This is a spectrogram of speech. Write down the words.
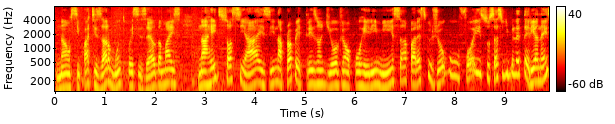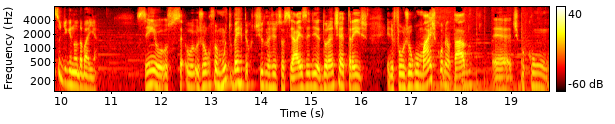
não simpatizaram muito com esse Zelda, mas nas redes sociais e na própria E3, onde houve uma correria imensa, parece que o jogo foi sucesso de bilheteria, não é isso, Digno da Bahia? Sim, o, o, o, jogo foi muito bem repercutido nas redes sociais. Ele, durante a E3, ele foi o jogo mais comentado, é, tipo, com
